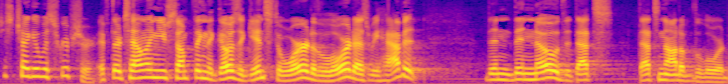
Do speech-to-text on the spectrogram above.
just check it with Scripture. If they're telling you something that goes against the word of the Lord as we have it, then, then know that that's, that's not of the Lord.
